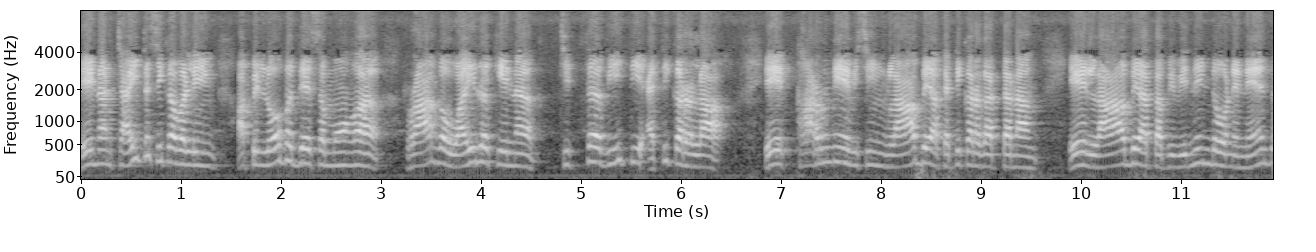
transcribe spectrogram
එහෙනම් චෛතසික වලින් අපි ලෝභ දේශ මොහ රාග වෛර කියන චිත්ත වීති ඇති කරලා ඒ කර්මයේ විසින් ලාභයක් ඇති කරගත්තා නම් ඒ ලාභයත් අපි විඳින්න ඕනේ නේද?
